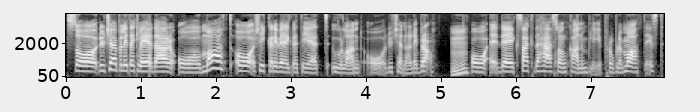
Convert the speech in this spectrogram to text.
Så du köper lite kläder och mat och skickar iväg det till ett u-land och du känner dig bra. Mm. Och det är exakt det här som kan bli problematiskt.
